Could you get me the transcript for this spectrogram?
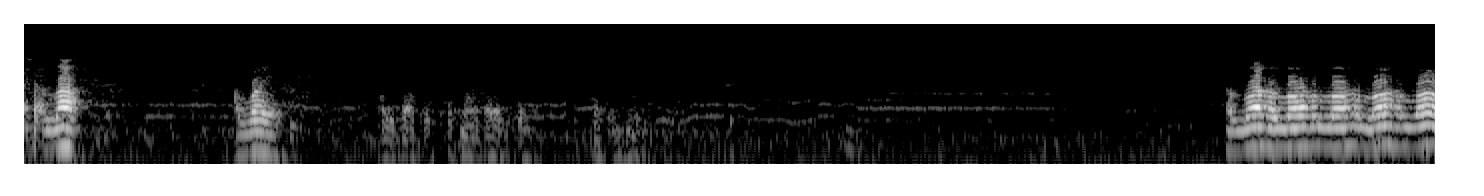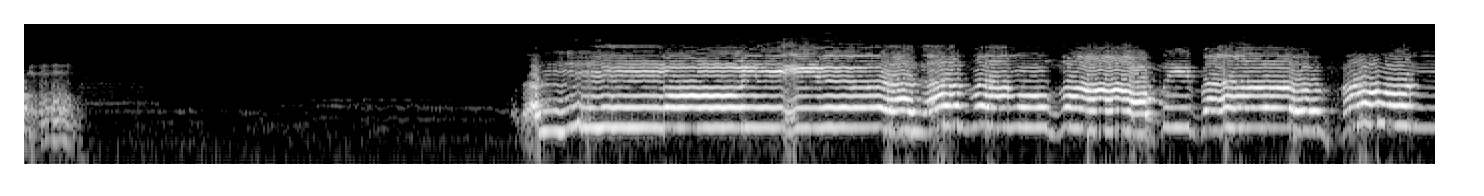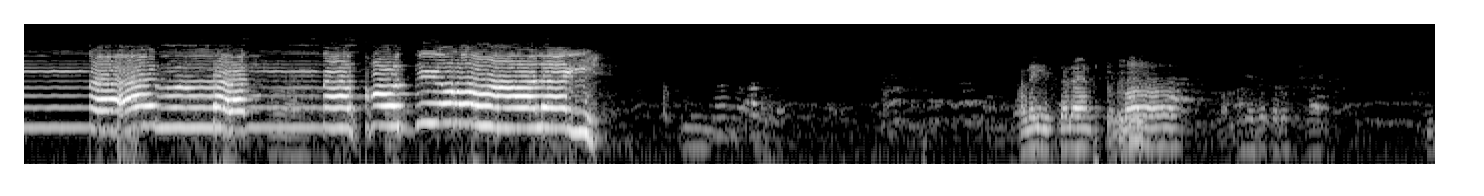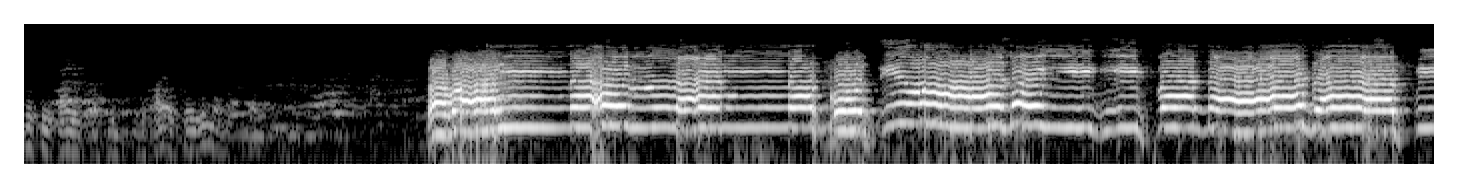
شاء الله. الله اسمع الآية الثانية الله الله الله الله الله. ظنون إذ عليه. عليه السلام. الله. فظن أن لن عليه فنادى في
